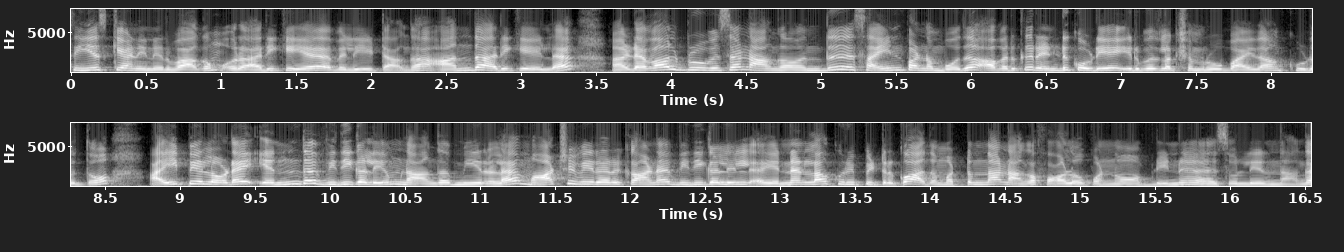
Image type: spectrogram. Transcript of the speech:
சிஎஸ்கே அணி நிர்வாகம் ஒரு அறிக்கையை வெளியிட்டாங்க. அந்த அறிக்கையில் டெவால் ப்ரூவிஸ் நாங்கள் வந்து சைன் பண்ணும்போது அவருக்கு ரெண்டு கோடியே இருபது லட்சம் ரூபாய் தான் கொடுத்தோம். ஐபிஎல்லோட எந்த விதிகளையும் நாங்கள் மீறலை. மாற்று வீரருக்கான விதிகளில் என்னெல்லாம் குறிப்பிட்டிருக்கோ அதை மட்டும்தான் நாங்கள் ஃபாலோ பண்ணோம் அப்படின்னு சொல்லியிருந்தாங்க.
